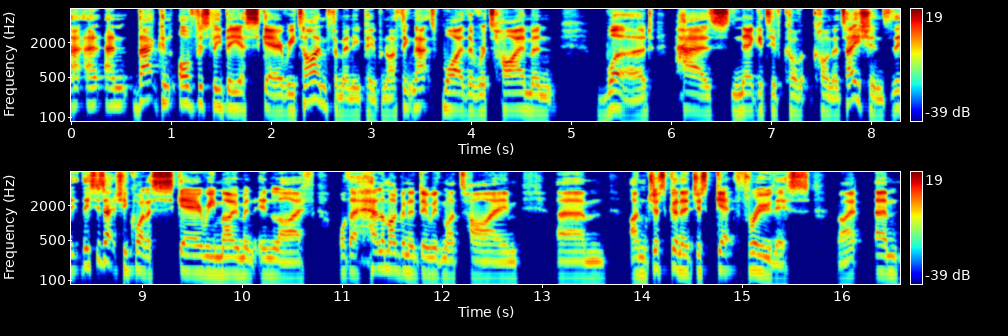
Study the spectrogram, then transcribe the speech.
and, and, that can obviously be a scary time for many people. And I think that's why the retirement word has negative co- connotations. This is actually quite a scary moment in life. What the hell am I going to do with my time? Um, I'm just going to just get through this, right? Um,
